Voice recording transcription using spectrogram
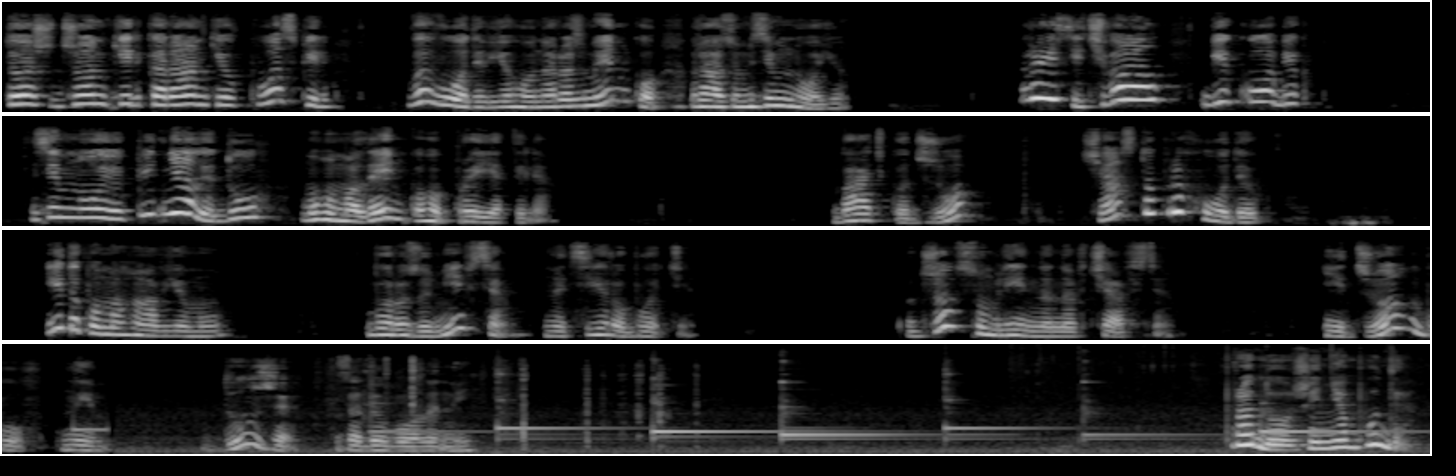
Тож Джон кілька ранків поспіль виводив його на розминку разом зі мною. Рись і чвал, бік-обік, зі мною підняли дух мого маленького приятеля. Батько Джо часто приходив і допомагав йому, бо розумівся на цій роботі. Джо сумлінно навчався, і Джон був ним дуже задоволений. Продовження буде.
